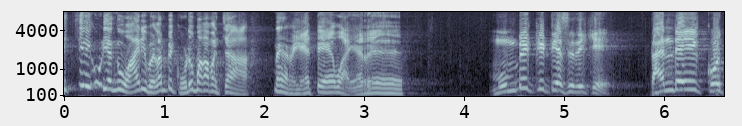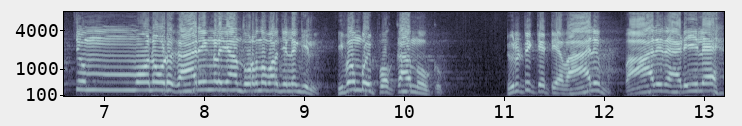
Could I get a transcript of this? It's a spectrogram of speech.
ഇച്ചിരി കൂടി അങ്ങ് വാരി വിളമ്പി കൊടുമാമച്ചാ നിറയട്ടെ വയറ്. മുമ്പിൽ കിട്ടിയ സ്ഥിതിക്ക് തന്റെ ഈ കൊച്ചും മോനോട് കാര്യങ്ങൾ ഞാൻ തുറന്നു പറഞ്ഞില്ലെങ്കിൽ ഇവൻ പോയി പൊക്കാൻ നോക്കും. ചുരുട്ടിക്കെട്ടിയ വാലും വാലിനടിയിലെ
